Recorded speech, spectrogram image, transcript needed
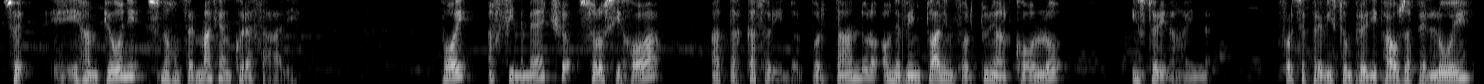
So, I campioni sono confermati ancora tali poi, a fine match, solo Sikoa ha attaccato Riddle, portandolo a un eventuale infortunio al collo in storyline. Forse è previsto un periodo di pausa per lui?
